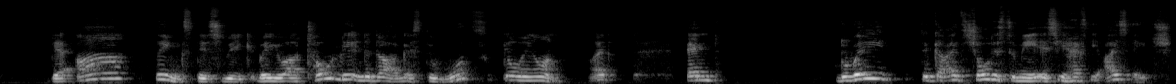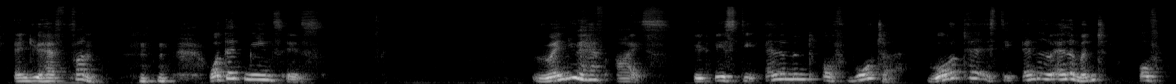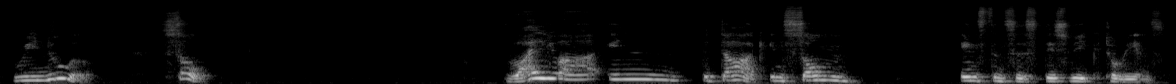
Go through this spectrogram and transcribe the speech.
there are things this week where you are totally in the dark as to what's going on, right? And the way the guides show this to me is you have the ice age and you have fun. what that means is when you have ice, it is the element of water Water is the element of renewal. So, while you are in the dark in some instances this week, Taurians,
